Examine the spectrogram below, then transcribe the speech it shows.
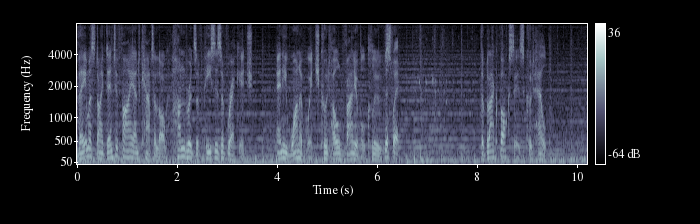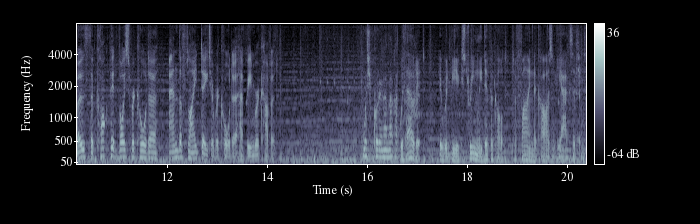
They must identify and catalogue hundreds of pieces of wreckage, any one of which could hold valuable clues. This way. The black boxes could help. Both the cockpit voice recorder and the flight data recorder have been recovered. Without it, it would be extremely difficult to find the cause of the accident.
